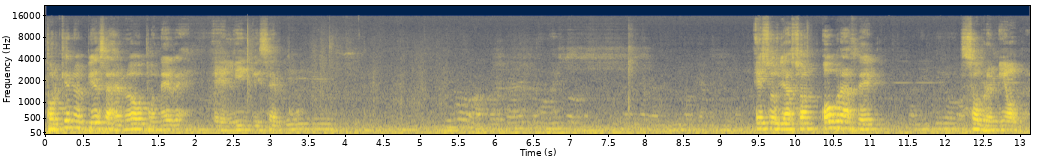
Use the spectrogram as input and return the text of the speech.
¿Por qué no empiezas de nuevo a poner el índice esos ya son obras de, sobre mi obra.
